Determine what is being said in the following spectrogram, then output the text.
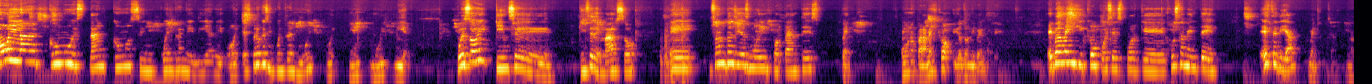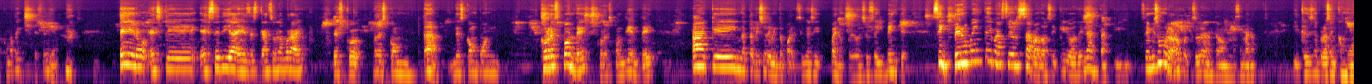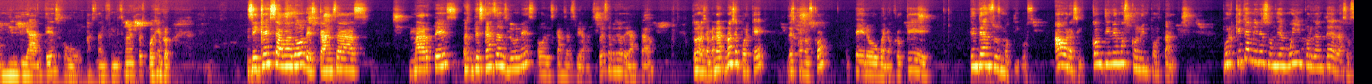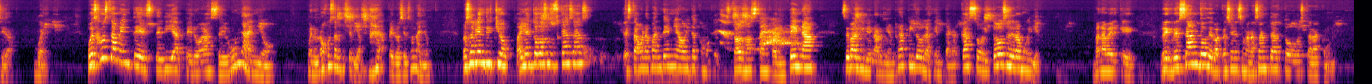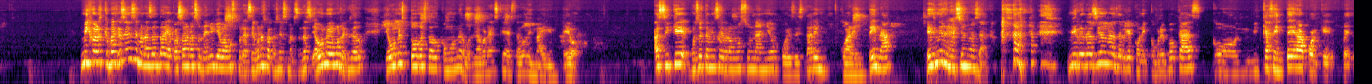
Hola, ¿cómo están? ¿Cómo se encuentran el día de hoy? Espero que se encuentren muy, muy, muy, muy bien. Pues hoy, 15, 15 de marzo, eh, son dos días muy importantes. Bueno, uno para México y otro nivel mundial. El para México, pues es porque justamente este día, bueno, no como te este día, pero es que este día es descanso laboral desco, ah, corresponde, correspondiente a que natalicio de 20 parece así, bueno, pero eso es ahí 20. Sí, pero 20 va a ser sábado, así que yo adelanta. Y se me hizo muy raro porque estoy adelantado una semana. Y casi siempre lo hacen como un día antes o hasta el fin de semana después. Por ejemplo, si cae sábado, descansas martes, descansas lunes o descansas viernes. Puede ser lo adelantaron toda la semana. No sé por qué, desconozco, pero bueno, creo que tendrán sus motivos. Ahora sí, continuemos con lo importante. ¿Por qué también es un día muy importante a la sociedad? Bueno, pues justamente este día, pero hace un año, bueno, no justamente este día, pero sí hace un año, nos habían dicho, vayan todos a sus casas, está una pandemia, ahorita como que todos no están en cuarentena, se va a aliviar bien rápido, la gente haga caso y todo se verá muy bien. Van a ver que regresando de vacaciones Semana Santa, todo estará como... Mejor que vacaciones de Semana Santa ya pasaron hace un año, ya vamos por las segundas vacaciones de Semana Santa y aún no hemos regresado y aún no es todo estado como nuevo. La verdad es que ha estado de peor. Así que, pues hoy también celebramos un año, pues, de estar en cuarentena. Es mi relación más larga. mi relación más larga con el cubrebocas, con mi casa entera, porque, pues,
